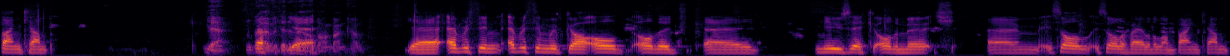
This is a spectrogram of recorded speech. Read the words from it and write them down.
Bandcamp. Yeah, we've got everything yeah. available on Bandcamp. Yeah, everything, everything we've got, all, all the uh, music, all the merch, um, it's all, it's all available on Bandcamp.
